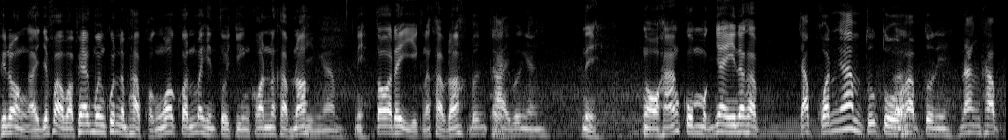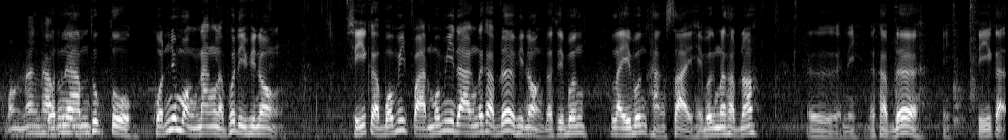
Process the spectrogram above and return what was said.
พี่น้องอาจจะฝากว่าแพกเมืองคุณภาพของงัวก่อนมาเห็นตัวจริงก่อนนะครับเนาะจริงงามนี่ต่อได้อีกนะครับเนาะเบิ้งท้ายเบิ้งหยังนี่เงาหางกลมบักใหญ่นะครับจับขวัญงามทุกตัวเออครับตัวนี้นั่งทับมองนั่งทับขนงามทุกตัวขนอยี่หม่องนังแหละพอดีพี่น้อง สีกับบ่มีปานบ่มีดังนะครับเด้อพี่น้องเดี๋ยวสิเบิ้งไล่เบิ้งขางใส่ให้เบิ้งนะครับเนาะ เออนี่นะครับเด้อนี่สีกับ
